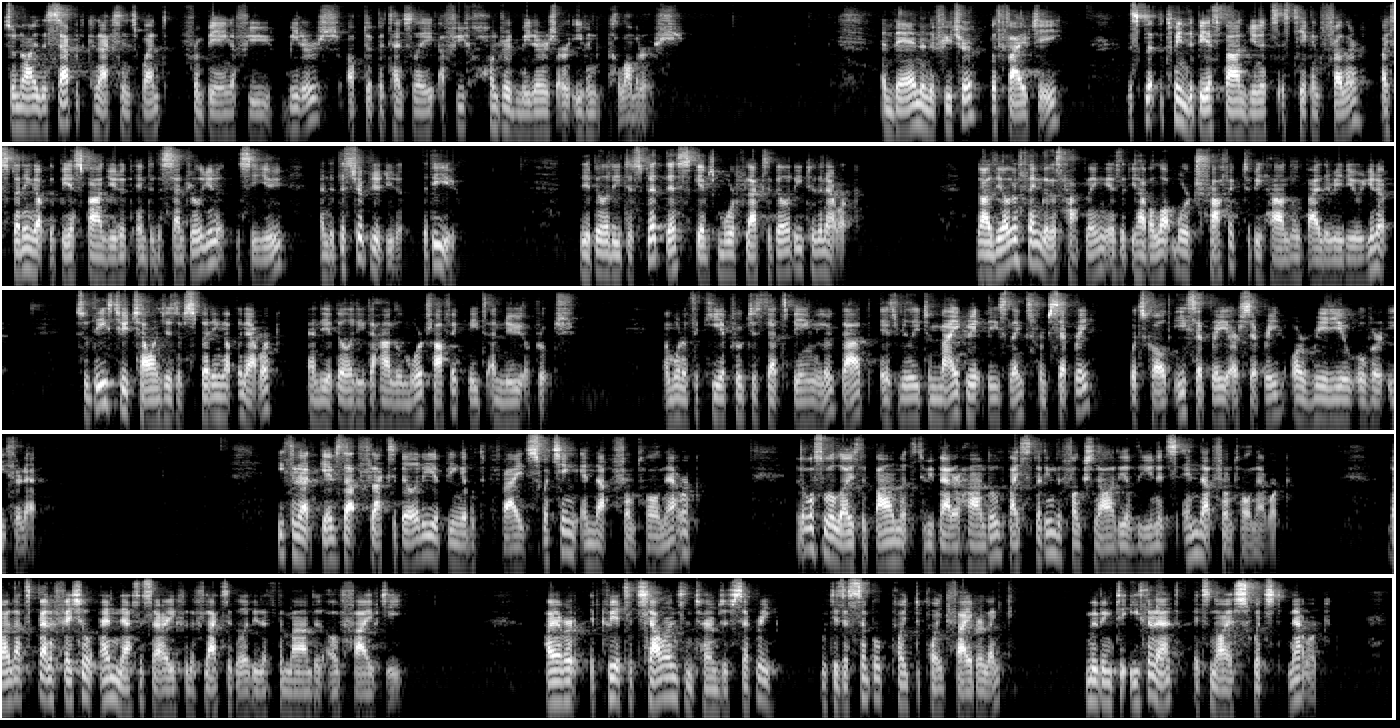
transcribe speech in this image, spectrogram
So now the separate connections went from being a few meters up to potentially a few hundred meters or even kilometers. And then in the future with 5G, the split between the baseband units is taken further by splitting up the baseband unit into the central unit, the CU, and the distributed unit, the DU. The ability to split this gives more flexibility to the network. Now, the other thing that is happening is that you have a lot more traffic to be handled by the radio unit. So these two challenges of splitting up the network and the ability to handle more traffic needs a new approach. And one of the key approaches that's being looked at is really to migrate these links from CPRI, what's called eCPRI or CPRI, or radio over Ethernet. Ethernet gives that flexibility of being able to provide switching in that front haul network it also allows the bandwidth to be better handled by splitting the functionality of the units in that front haul network. Now that's beneficial and necessary for the flexibility that's demanded of 5G. However, it creates a challenge in terms of CPRI, which is a simple point-to-point -point fiber link. Moving to Ethernet, it's now a switched network.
